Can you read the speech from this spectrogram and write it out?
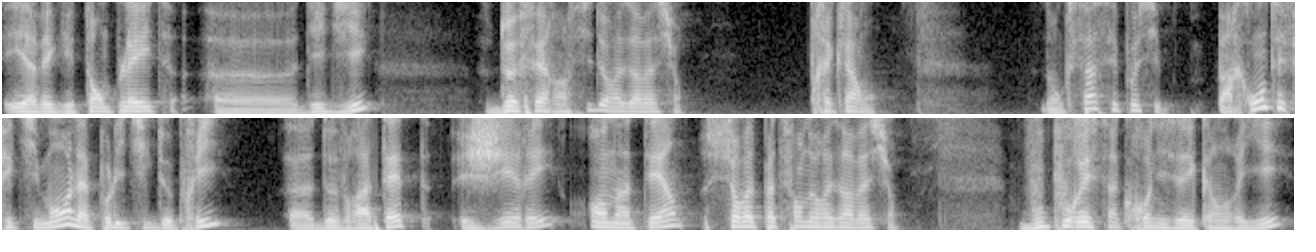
et avec des templates dédiés de faire un site de réservation. Très clairement. Donc ça, c'est possible. Par contre, effectivement, la politique de prix euh, devra être gérée en interne sur votre plateforme de réservation. Vous pourrez synchroniser les calendriers,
